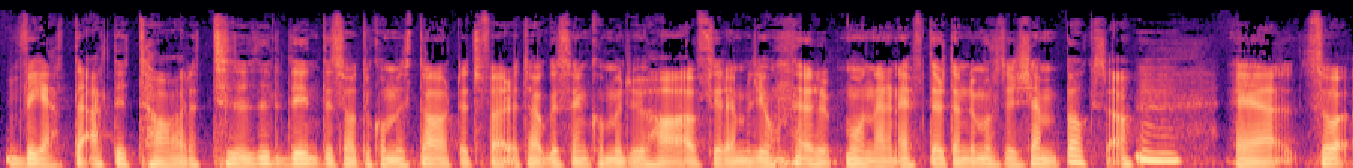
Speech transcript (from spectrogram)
veta att det tar tid. Det är inte så att du kommer starta ett företag och sen kommer du ha flera miljoner månaden efter, utan du måste kämpa också. Eh, så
